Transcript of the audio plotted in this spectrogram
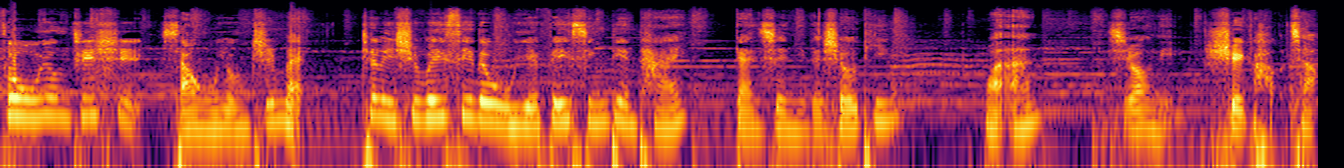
做无用之事，享无用之美。这里是 VC 的午夜飞行电台，感谢你的收听，晚安，希望你睡个好觉。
